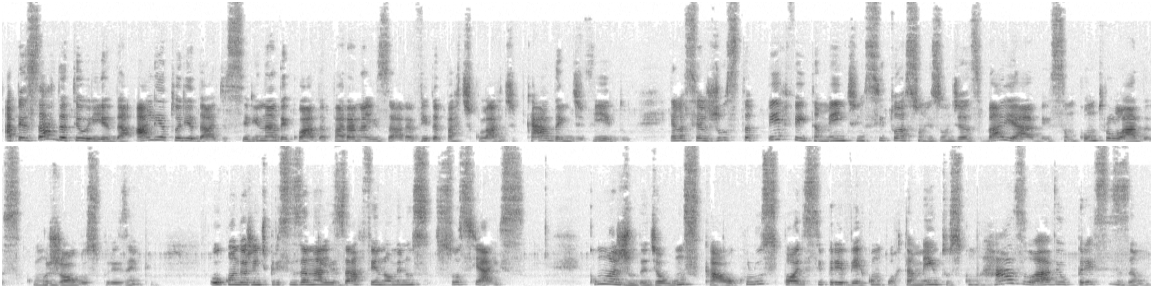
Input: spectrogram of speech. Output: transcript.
Apesar da teoria da aleatoriedade ser inadequada para analisar a vida particular de cada indivíduo, ela se ajusta perfeitamente em situações onde as variáveis são controladas, como jogos, por exemplo, ou quando a gente precisa analisar fenômenos sociais. Com a ajuda de alguns cálculos, pode-se prever comportamentos com razoável precisão.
